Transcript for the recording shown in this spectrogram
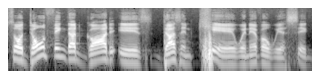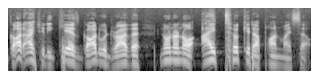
So don't think that God is doesn't care whenever we're sick. God actually cares. God would rather, no, no, no, I took it upon myself.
